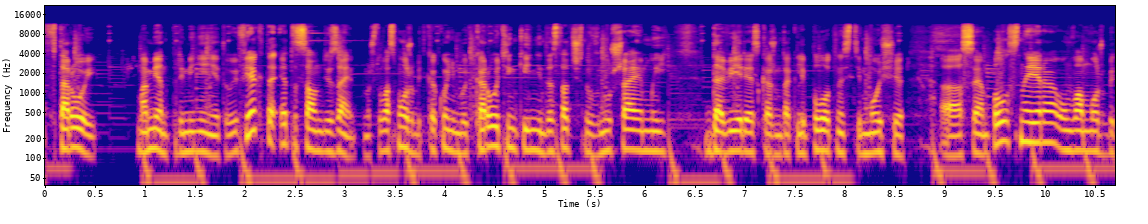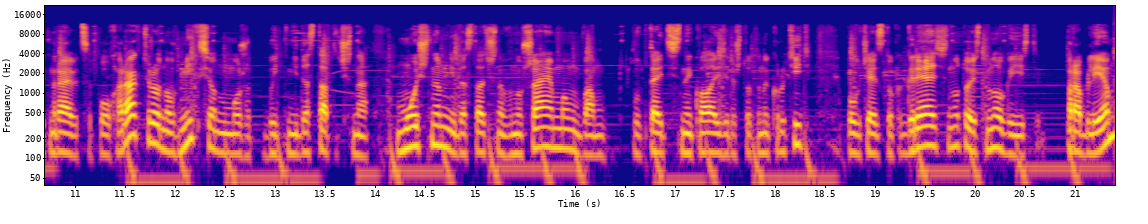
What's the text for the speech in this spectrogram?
второй момент применения этого эффекта это саунд-дизайн, потому что у вас может быть какой-нибудь коротенький, недостаточно внушаемый доверие, скажем так, или плотности, мощи э, сэмпл снейра, он вам может быть нравится по характеру, но в миксе он может быть недостаточно мощным, недостаточно внушаемым, вам вы пытаетесь на эквалайзере что-то накрутить, получается только грязь, ну то есть много есть проблем,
